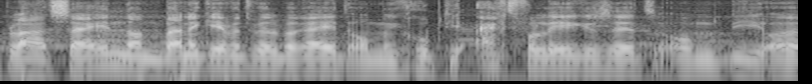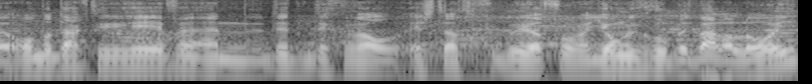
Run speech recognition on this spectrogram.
plaats zijn, dan ben ik eventueel bereid om een groep die echt verlegen zit, om die uh, onderdak te geven. En in dit, dit, geval is dat gebeurd voor een jonge groep uit Wellerlooi,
